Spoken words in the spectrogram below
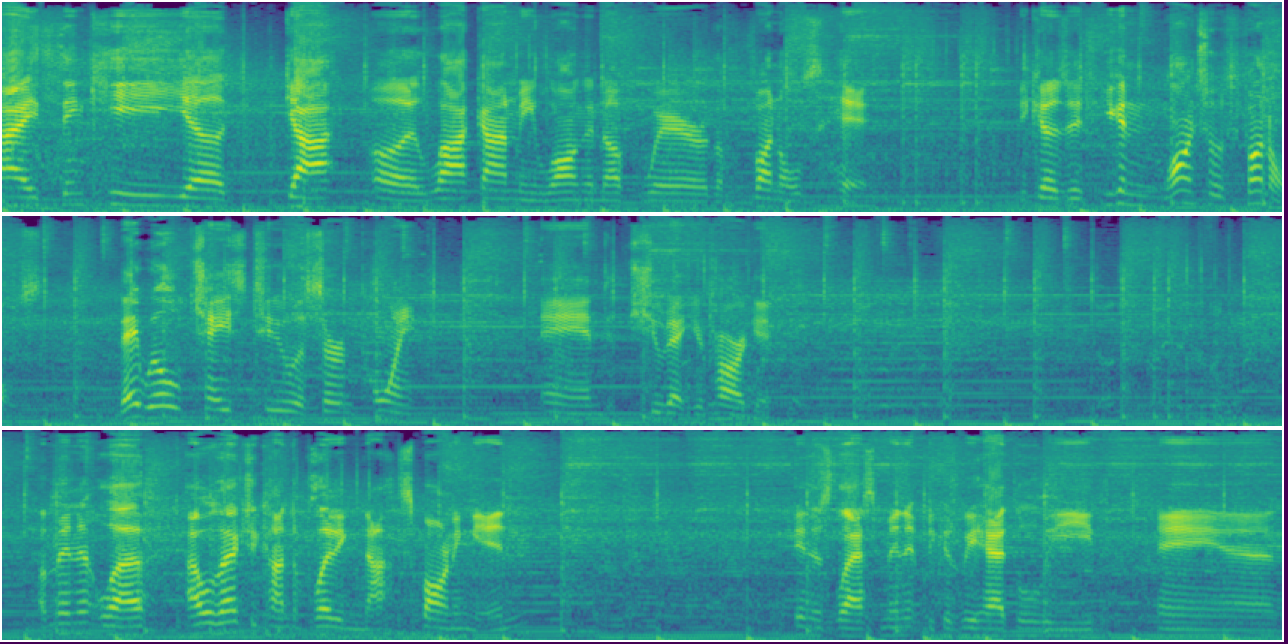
I think he uh, got a lock on me long enough where the funnels hit. Because if you can launch those funnels, they will chase to a certain point and shoot at your target. A minute left. I was actually contemplating not spawning in in this last minute because we had the lead and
